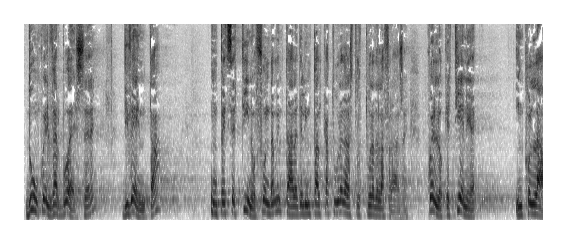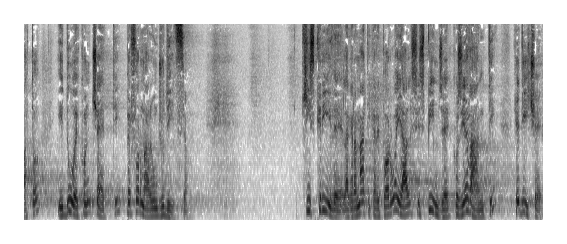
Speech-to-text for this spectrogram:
Dunque il verbo essere diventa un pezzettino fondamentale dell'impalcatura della struttura della frase, quello che tiene incollato i due concetti per formare un giudizio. Chi scrive la grammatica di Port Royal si spinge così avanti che dice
